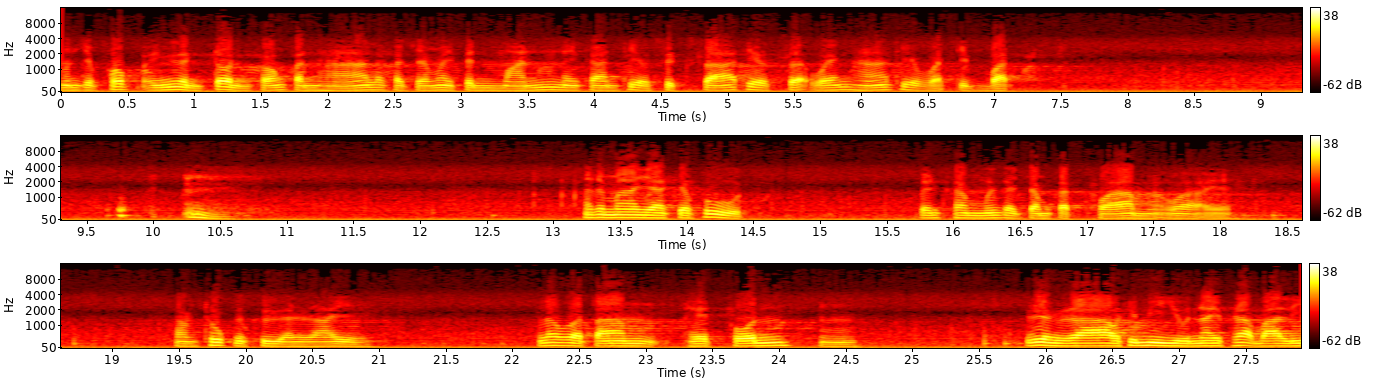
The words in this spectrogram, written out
มันจะพบไอ้เงื่อนต้นของปัญหาแล้วก็จะไม่เป็นหมันในการเที่ยวศึกษา เที่ยวแสวงหาเที่ยวปฏิบัติอาตมาอยากจะพูด เป็นคำเหมือนกับจำกัดความว่าความทุกข์คืออะไร แล้วก็ตามเหตุผลเรื่องราวที่มีอยู่ในพระบาลี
